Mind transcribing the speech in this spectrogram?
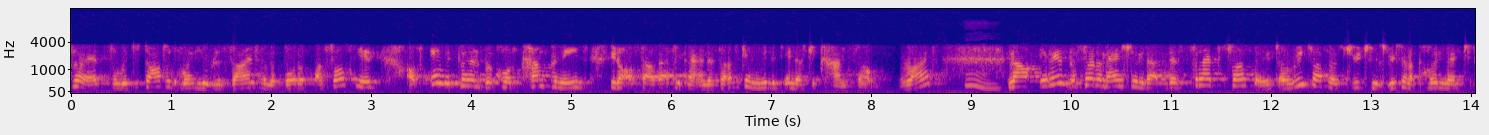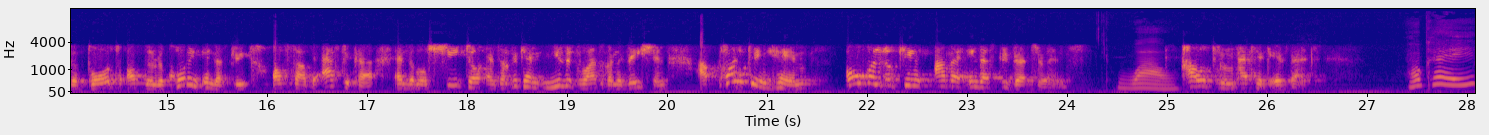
threats which started when he resigned from the board of associates of independent record companies, you know, of South Africa and the South African Music Industry Council, right? Hmm. Now, it is further mentioned that the threat surfaced or resurfaced due to his recent appointment to the board of the recording industry of South Africa and the Moshito and South African Music Rights Organization, appointing him overlooking other industry veterans. Wow. How dramatic is that? Okay.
